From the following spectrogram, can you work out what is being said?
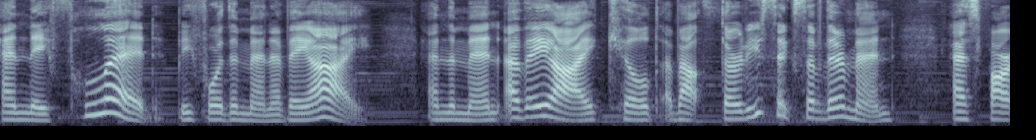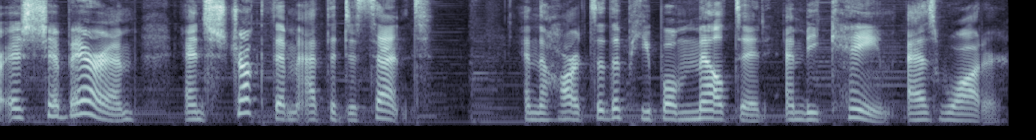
And they fled before the men of Ai. And the men of Ai killed about thirty six of their men as far as Shebarim and struck them at the descent. And the hearts of the people melted and became as water.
